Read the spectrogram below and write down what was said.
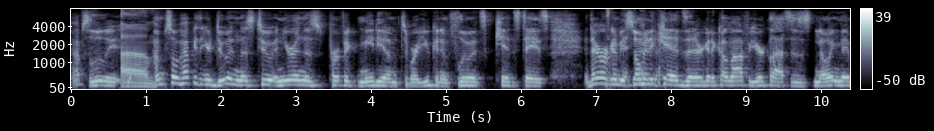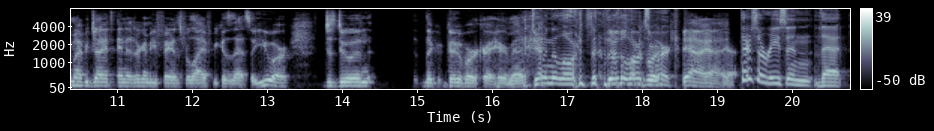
Absolutely. Um, I'm so happy that you're doing this too, and you're in this perfect medium to where you can influence kids' tastes. There are going to be so many kids that are going to come out for your classes knowing they might be giants and that they're going to be fans for life because of that. So you are just doing the good work right here, man. Doing the Lord's the, Doing Lord's, work. Yeah, yeah, yeah. There's a reason that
